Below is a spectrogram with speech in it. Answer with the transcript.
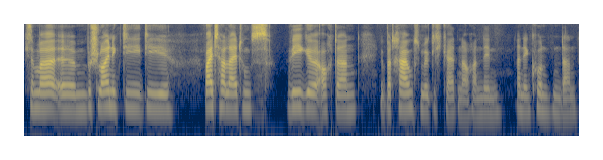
ich sag mal, äh, beschleunigt die, die Weiterleitungswege auch dann, Übertragungsmöglichkeiten auch an den, an den Kunden dann.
